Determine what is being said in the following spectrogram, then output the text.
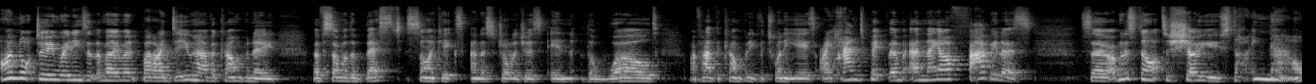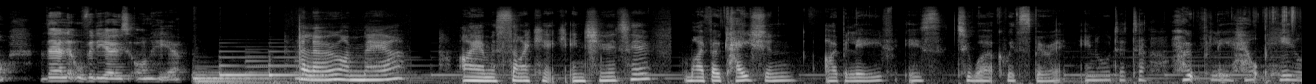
I'm not doing readings at the moment, but I do have a company of some of the best psychics and astrologers in the world. I've had the company for 20 years. I handpick them and they are fabulous. So I'm going to start to show you, starting now, their little videos on here. Hello, I'm Maya. I am a psychic intuitive. My vocation, I believe, is to work with spirit in order to hopefully help heal.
